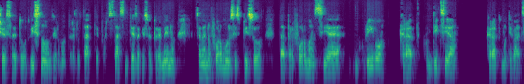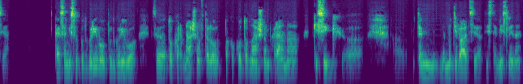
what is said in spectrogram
če se je to odvisno, oziroma od rezultata te pač ta sinteza, ki sem jo premenil. Sem eno formulo si spisal, ta performance je gorivo, krat kondicija, krat motivacija. Kaj sem mislil pod gorivo? Pod gorivo, seveda, to, kar vnašam v telo, pa kako to vnašam, hrana, kisik, uh, uh, potem motivacija, tiste misli. Ne?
